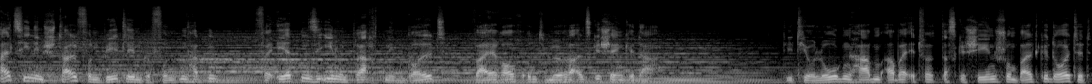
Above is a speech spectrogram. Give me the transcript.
Als sie ihn im Stall von Bethlehem gefunden hatten, verehrten sie ihn und brachten ihm Gold, Weihrauch und Myrrhe als Geschenke dar. Die Theologen haben aber etwa das Geschehen schon bald gedeutet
